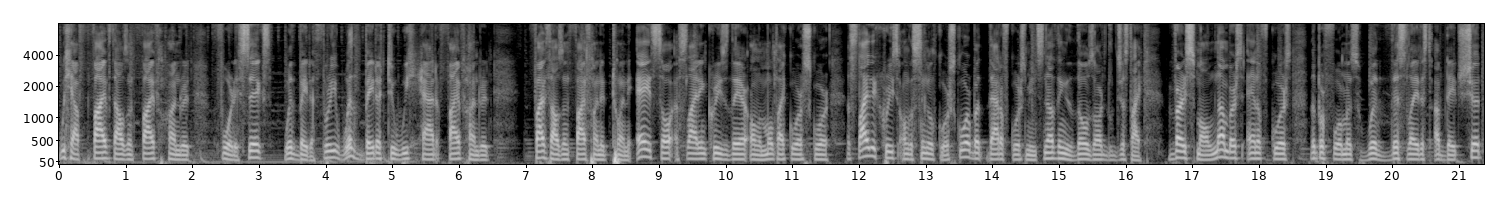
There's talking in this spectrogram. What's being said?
We have 5546 with beta 3 with beta 2 we had 500 5528 so a slight increase there on the multi-core score a slight decrease on the single core score but that of course means nothing. Those are just like very small numbers. And of course the performance with this latest update should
